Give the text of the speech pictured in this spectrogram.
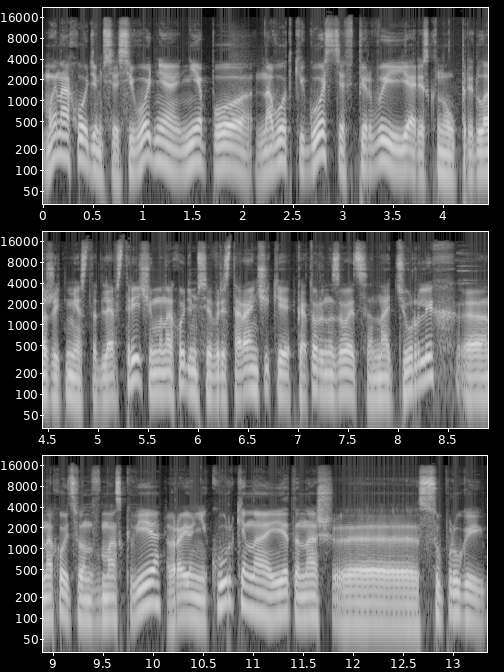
Мы находимся сегодня не по наводке гостя. Впервые я рискнул предложить место для встречи. Мы находимся в ресторанчике, который называется «Натюрлих». Э, находится он в Москве, в районе Куркина. И это наш э, с супругой,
